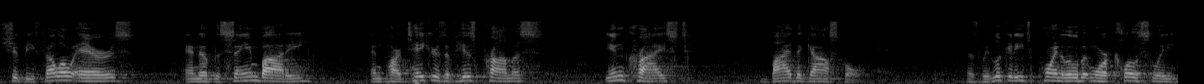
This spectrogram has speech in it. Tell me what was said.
should be fellow heirs and of the same body and partakers of his promise in Christ by the gospel. As we look at each point a little bit more closely,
